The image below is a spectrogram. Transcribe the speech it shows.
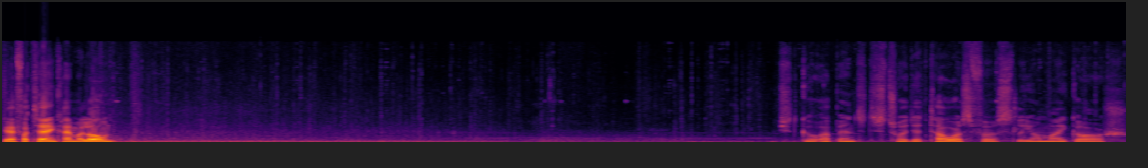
You have a tank, I'm alone. Should go up and destroy the towers firstly, oh my gosh.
